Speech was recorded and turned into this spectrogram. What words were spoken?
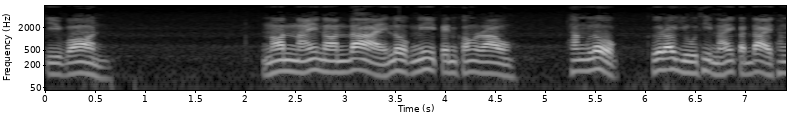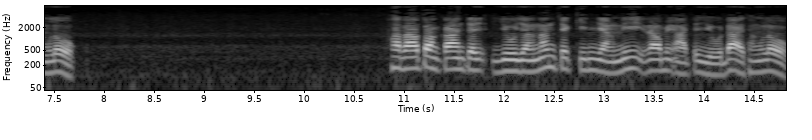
จีวร นอนไหนนอนได้ โลกนี้เป็นของเรา ทั้งโลกคือเราอยู่ที่ไหนก็ได้ทั้งโลก ถ้าเราต้องการจะอยู่อย่างนั้นจะกินอย่างนี้ เราไม่อาจจะอยู่ได้ทั้งโลก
